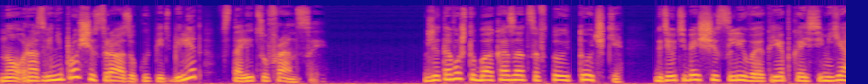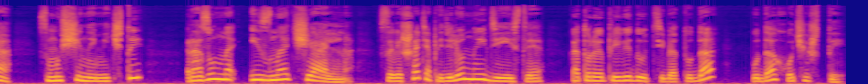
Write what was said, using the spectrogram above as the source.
но разве не проще сразу купить билет в столицу Франции? Для того, чтобы оказаться в той точке, где у тебя счастливая крепкая семья с мужчиной мечты, разумно изначально совершать определенные действия, которые приведут тебя туда, куда хочешь ты.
